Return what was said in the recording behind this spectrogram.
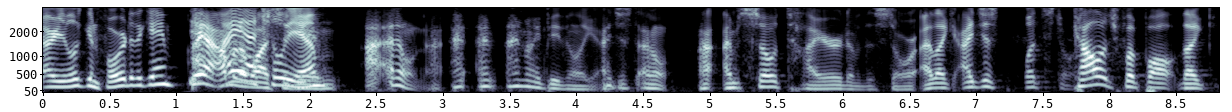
are you looking forward to the game? Yeah, I, I actually the am. game. I, don't. I, I I might be the only. I just I don't. I, I'm so tired of the story. I like. I just What story? college football. Like.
